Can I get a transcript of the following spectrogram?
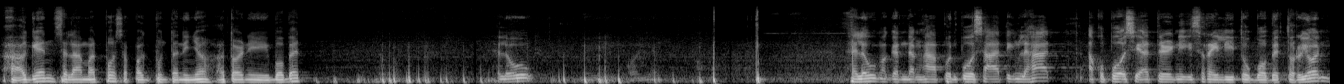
Uh, again, salamat po sa pagpunta ninyo, Attorney Bobet. Hello. Hello, magandang hapon po sa ating lahat. Ako po si Attorney Israelito Bobet Torion.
